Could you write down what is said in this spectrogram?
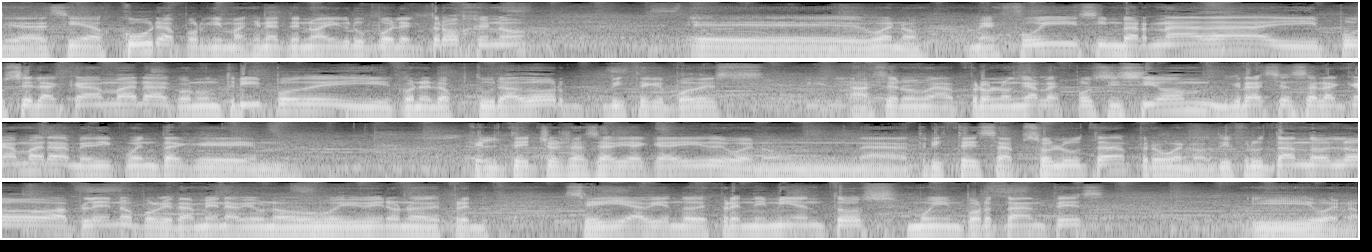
ya decía oscura porque imagínate no hay grupo electrógeno. Eh, bueno, me fui sin ver nada y puse la cámara con un trípode y con el obturador, viste que podés hacer prolongar la exposición. Gracias a la cámara me di cuenta que el techo ya se había caído y bueno, una tristeza absoluta, pero bueno, disfrutándolo a pleno porque también había uno, seguía habiendo desprendimientos muy importantes y bueno,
